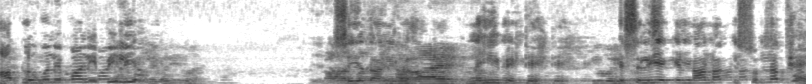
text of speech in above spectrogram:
आप लोगों ने पानी पी लिया। सैदा ने कहा नहीं बेटे, इसलिए कि नाना की सुन्नत है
